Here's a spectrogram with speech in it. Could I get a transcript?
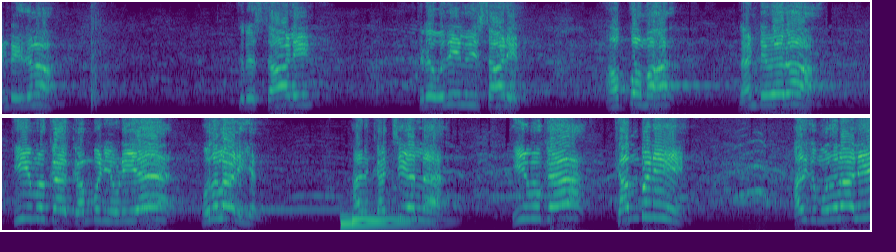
இன்றைய தினம் திரு ஸ்டாலின் திரு உதயநிதி ஸ்டாலின் அப்பா மக ரெண்டு பேரும் திமுக கம்பெனியுடைய முதலாளிகள். அது கட்சி அல்ல திமுக கம்பெனி. அதுக்கு முதலாளி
